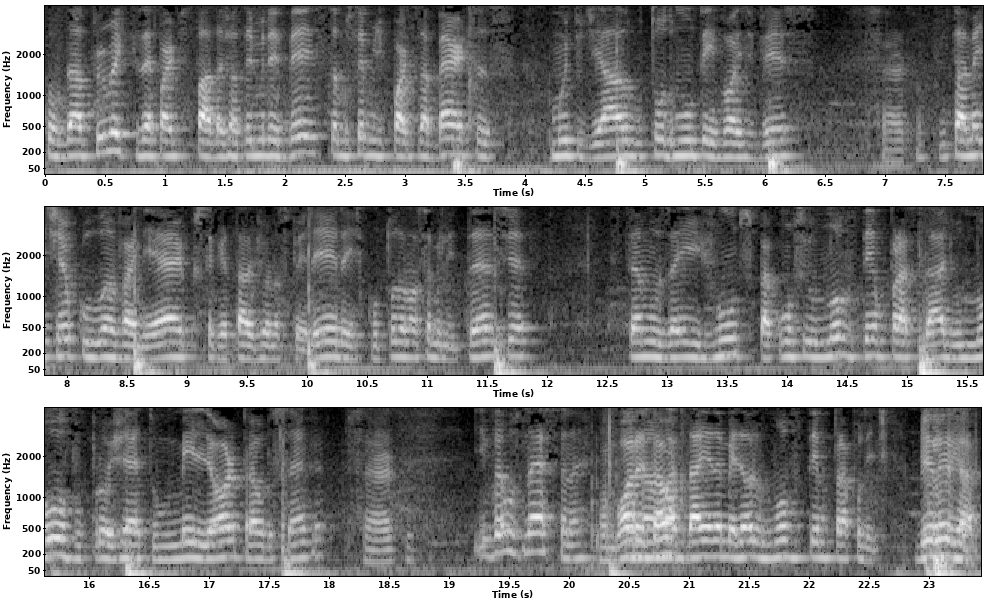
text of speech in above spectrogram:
Convidar a turma que quiser participar da JMDB, estamos sempre de portas abertas, muito diálogo, todo mundo tem voz e vez. Certo. Juntamente eu com o Luan Varnier, com o secretário Jonas Pereira e com toda a nossa militância. Estamos aí juntos para construir um novo tempo para a cidade, um novo projeto melhor para Uruçanga. Certo. E vamos nessa, né? Vambora, Tornar então? Uma cidade ainda melhor, um novo tempo para a política. Beleza. obrigado.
